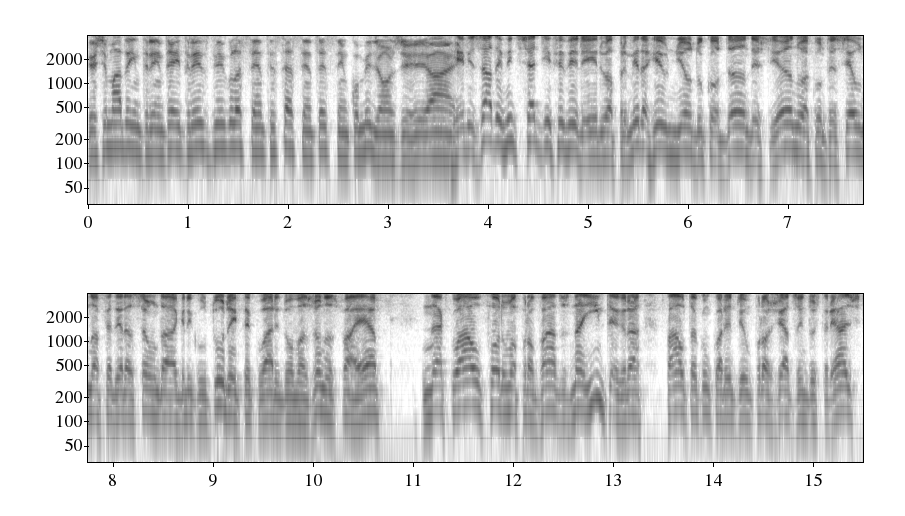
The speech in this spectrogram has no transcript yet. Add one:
estimado em 33,165 milhões de reais. Realizada em 27 de fevereiro, a primeira reunião do CODAN deste ano aconteceu na Federação da Agricultura Agricultura e Pecuária do Amazonas, FAE, na qual foram aprovados na íntegra pauta com 41 projetos industriais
